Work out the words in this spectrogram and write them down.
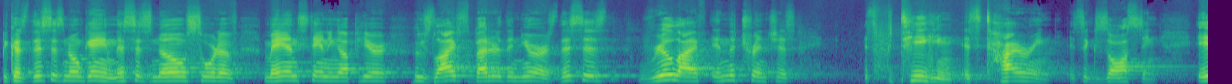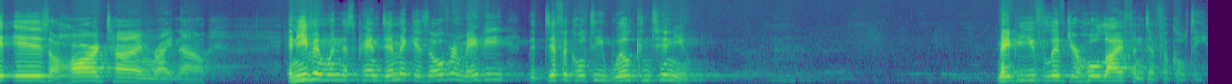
Because this is no game. This is no sort of man standing up here whose life's better than yours. This is real life in the trenches. It's fatiguing, it's tiring, it's exhausting. It is a hard time right now. And even when this pandemic is over, maybe the difficulty will continue. Maybe you've lived your whole life in difficulty.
